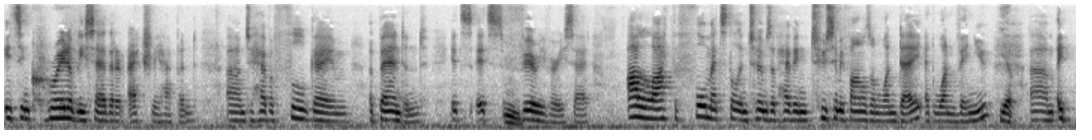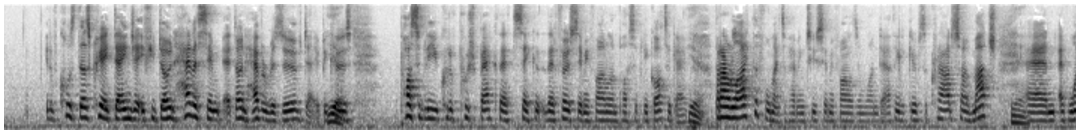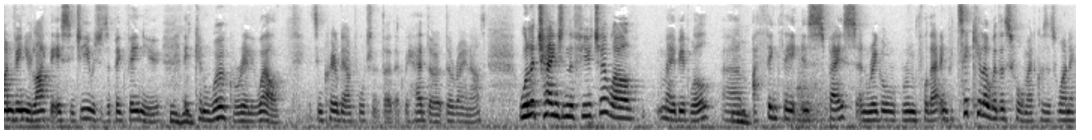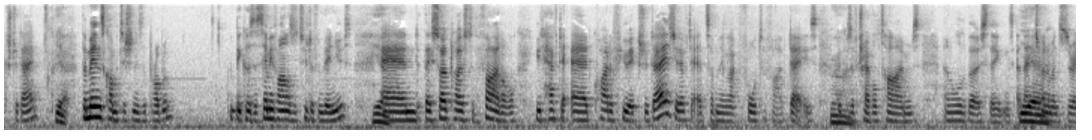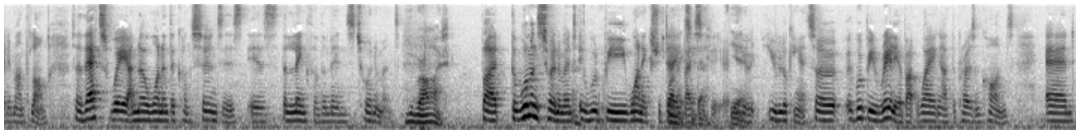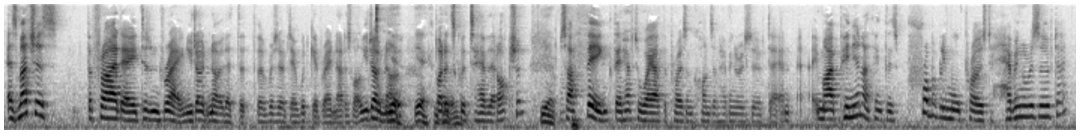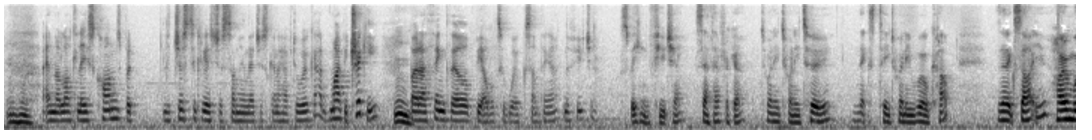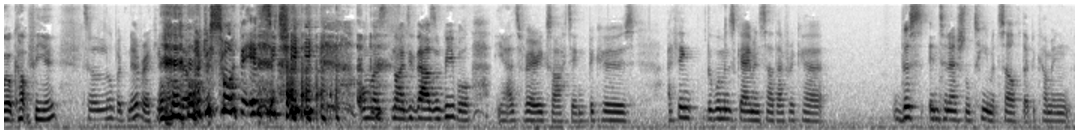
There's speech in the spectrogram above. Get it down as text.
It's incredibly sad that it actually happened. Um, to have a full game abandoned, it's it's Mm. very very sad. I like the format still in terms of having two semi-finals on one day at one venue. Yep. Um, it, it of course does create danger if you don't have a sem- don't have a reserve day because possibly you could have pushed back that second that first semi-final and possibly got a game. Yeah. But I like the format of having two semi-finals in one day. I think it gives the crowd so much, Yeah. and at one venue like the SCG, which is a big venue, Mhm. it can work really well. It's incredibly unfortunate though that we had the the rain out. Will it change in the future? Well, maybe it will. Um, Mm. I think there is space and wriggle room for that, in particular with this format because it's one extra day. Yeah. The men's competition is the problem because the semi-finals are two different venues. Yeah. and they're so close to the final you'd have to add quite a few extra days. You'd have to add something like four to five days because of travel times and all of those things. And that Yeah. tournament is already a month long. So that's where i know one of the concerns is is the length of the men's tournament. You're right. but the women's tournament uh, it would be one extra day One extra day, basically yeah. you, you're looking at. So it would be really about weighing out the pros and cons. And as much as the Friday didn't rain. You don't know that the, the reserve day would get rained out as well. You don't know, Yeah. Yeah. but it's good to have that option. Yeah. So I think they'd have to weigh out the pros and cons of having a reserve day. And in my opinion, I think there's probably more pros to having a reserve day Mm-hmm. and a lot less cons. But logistically, it's just something they're just going to have to work out. It might be tricky, Mm. but I think they'll be able to work something out in the future. Speaking of future, South Africa, 2022, next T20 World Cup. Does that excite you? Home World Cup for you? It's a little bit nerve wracking after what we saw at the MCG, almost 90,000 people. Yeah, it's very exciting because I think the women's game in South Africa, this international team itself, they're becoming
